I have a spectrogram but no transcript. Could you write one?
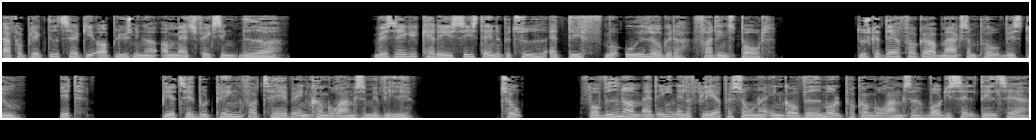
er forpligtet til at give oplysninger om matchfixing videre. Hvis ikke kan det i sidste ende betyde, at DIF må udelukke dig fra din sport. Du skal derfor gøre opmærksom på, hvis du 1. bliver tilbudt penge for at tabe en konkurrence med vilje. 2. Får viden om, at en eller flere personer indgår vedmål på konkurrencer, hvor de selv deltager,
